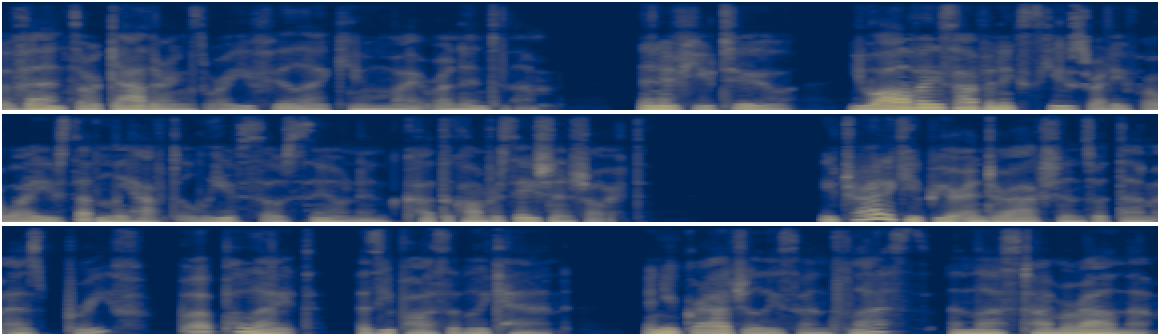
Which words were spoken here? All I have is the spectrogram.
events, or gatherings where you feel like you might run into them. And if you do, you always have an excuse ready for why you suddenly have to leave so soon and cut the conversation short. You try to keep your interactions with them as brief but polite as you possibly can, and you gradually spend less and less time around them.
